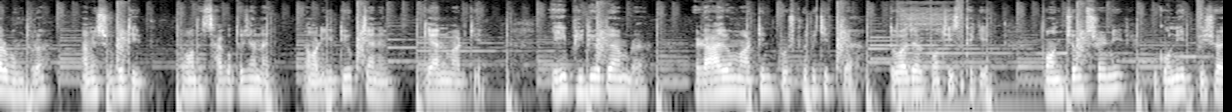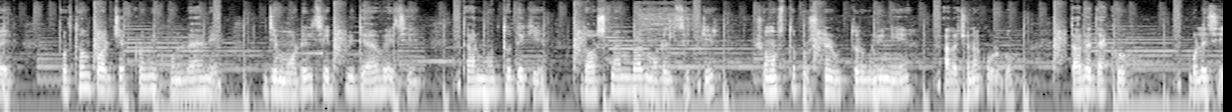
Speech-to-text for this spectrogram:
নমস্কার বন্ধুরা, আমি শুভদীপ তোমাদের স্বাগত জানাই আমার ইউটিউব চ্যানেল জ্ঞান মার্গে। এই ভিডিওতে আমরা রায় ও মার্টিন প্রশ্নবিচিত্রা দু হাজার পঁচিশ থেকে পঞ্চম শ্রেণির গণিত বিষয়ের প্রথম পর্যায়ক্রমিক মূল্যায়নের যে মডেল সেটগুলি দেওয়া হয়েছে, তার মধ্য থেকে দশ নম্বর মডেল সেটটির সমস্ত প্রশ্নের উত্তরগুলি নিয়ে আলোচনা করব। তাহলে দেখো, বলেছি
